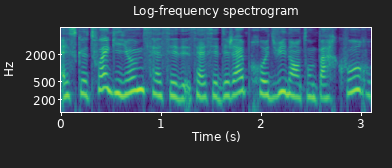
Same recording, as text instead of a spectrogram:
Est-ce que toi, Guillaume, ça s'est déjà produit dans ton parcours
